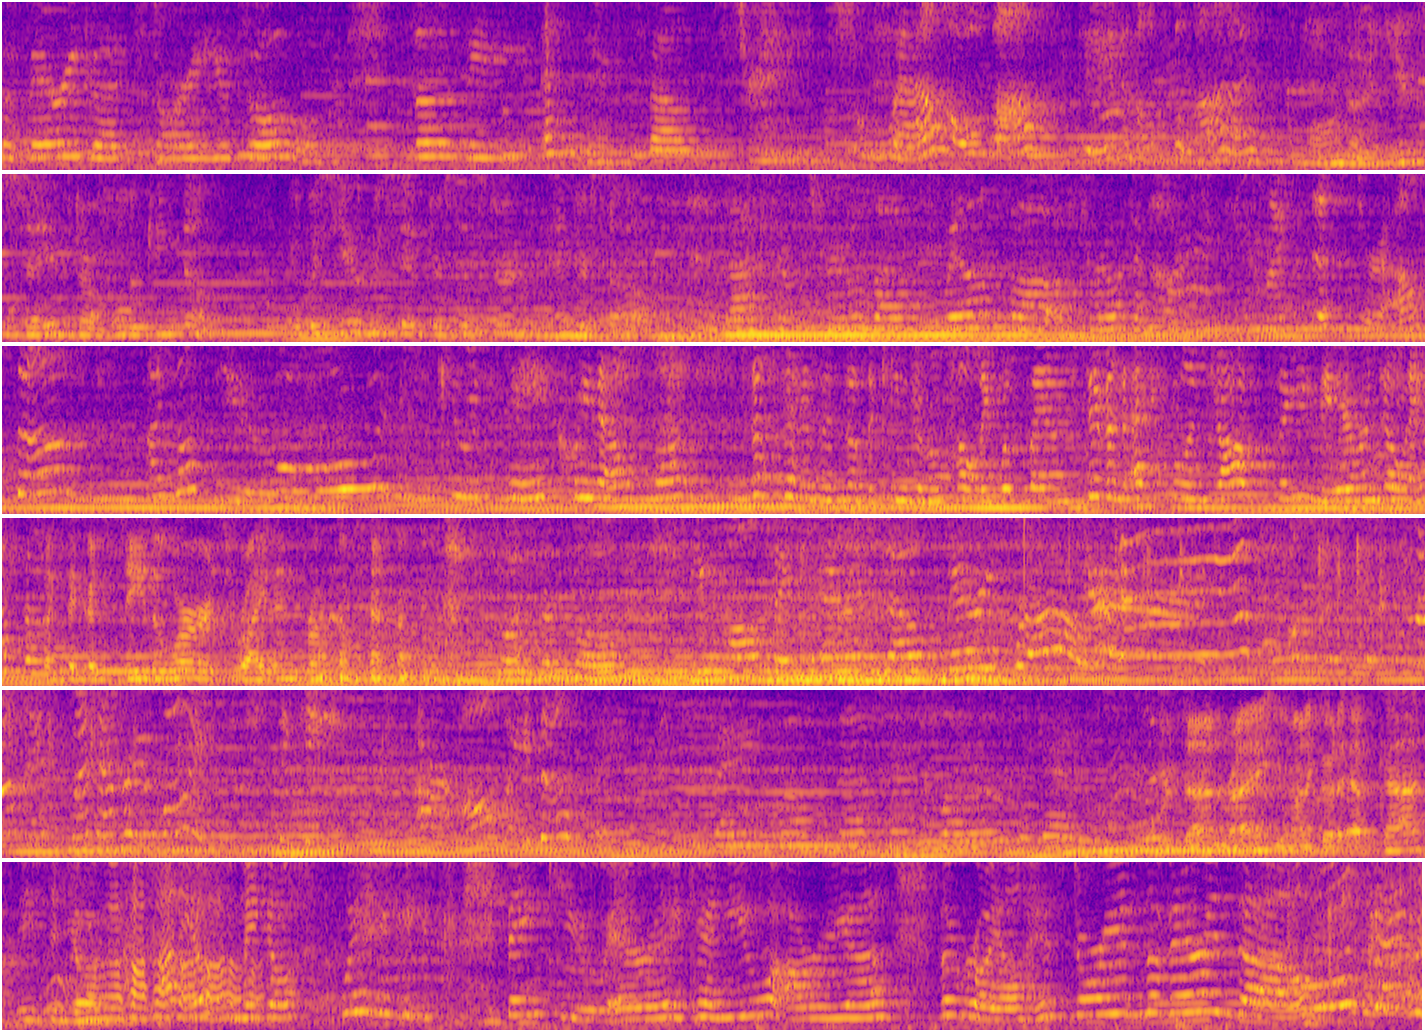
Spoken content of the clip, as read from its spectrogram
a very good story you told, though the ending felt strange. Well, Olaf did help a lot. Anna, you saved our whole kingdom. It was you who saved your sister and yourself. An act of true love will thaw a frozen heart. My sister, Elsa, I love you. Oh, excuse me, Queen Elsa. The citizens of the Kingdom of Hollywoodland did an excellent job singing the Arendelle anthem. Like they could see the words right in front of them. That's wonderful. You all make Arendelle very proud. Promise again. We're done, right? You want to go to Epcot? Si, senor. Adios, amigos. Wait, thank you, Eric, and you, Aria, the royal historians of Arendelle.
